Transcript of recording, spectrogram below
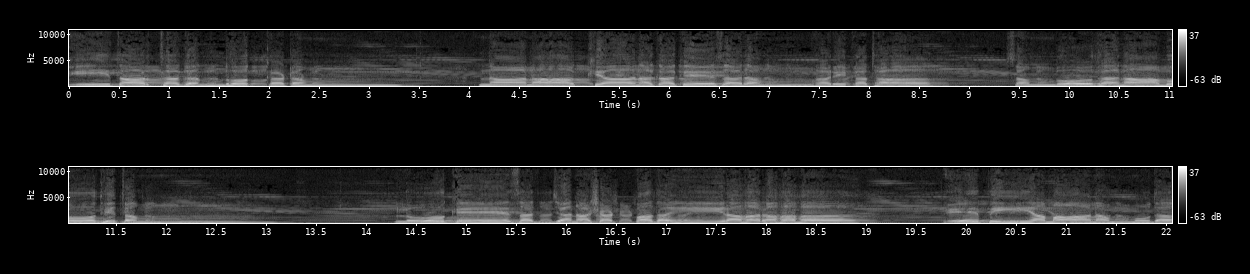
गीतार्थगन्धोत्कटम् नानाख्यानककेसरं हरिकथा सम्बोधनाबोधितम् लोके सज्जनषट्पदैरहरहः पेपीयमानं मुदा।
